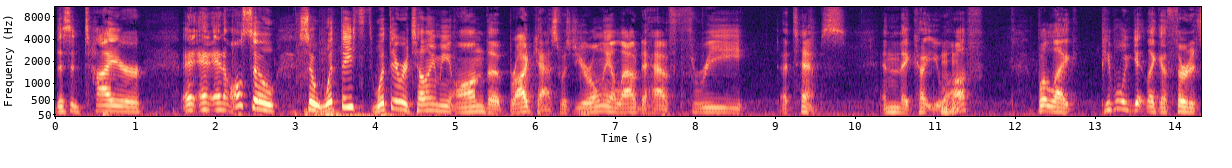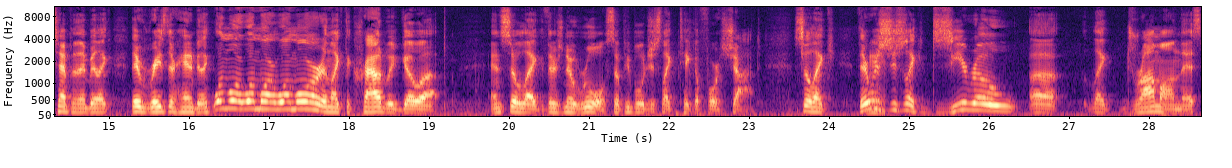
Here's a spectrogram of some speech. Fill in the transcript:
This entire, and, and, and also, so what they what they were telling me on the broadcast was you're only allowed to have three attempts, and then they cut you off. But like people would get like a third attempt and they'd be like they would raise their hand and be like one more one more one more and like the crowd would go up and so like there's no rule so people would just like take a fourth shot so like there was just like zero uh like drama on this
